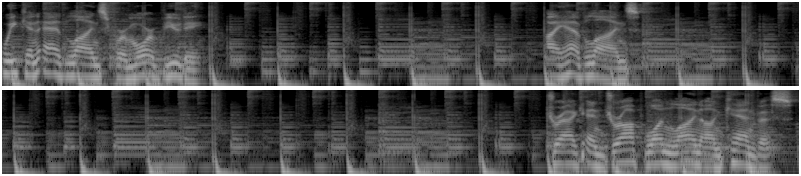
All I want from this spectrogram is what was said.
We can add lines for more beauty. I have lines. Drag and drop one line on canvas.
